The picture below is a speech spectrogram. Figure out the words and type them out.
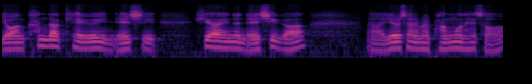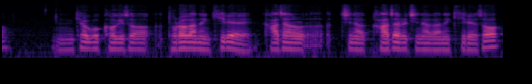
여왕 칸다케의 내시 휘하 있는 내시가 어, 예루살렘을 방문해서 음, 결국 거기서 돌아가는 길에 가자로 지나 가자를 지나가는 길에서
